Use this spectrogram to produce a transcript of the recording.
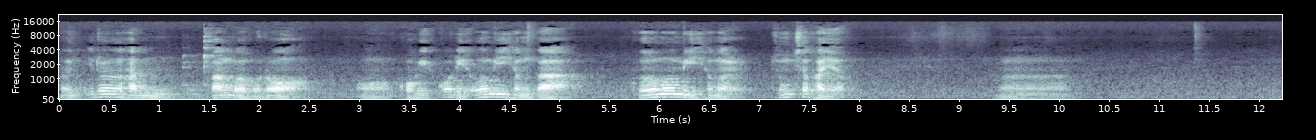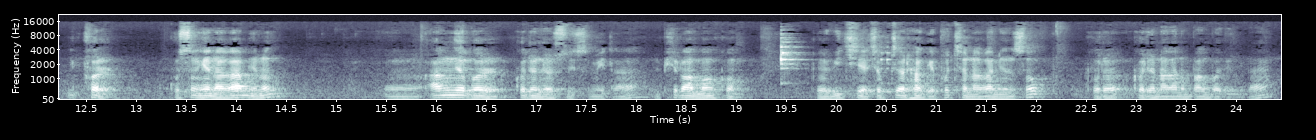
그 이러한 방법으로 어, 고기 꼬리 어미형과 검어미형을 중첩하여 어, 잎을 구성해 나가면은 어, 악력을 그려낼 수 있습니다. 필요한 만큼 그 위치에 적절하게 붙여 나가면서 그려 나가는 방법입니다.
